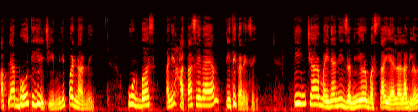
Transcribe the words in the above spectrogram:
आपल्या भोवती घ्यायची म्हणजे पडणार नाही. उठ बस आणि हाताचे व्यायाम तिथे करायचे. तीन चार महिन्यांनी जमिनीवर बसता यायला लागलं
